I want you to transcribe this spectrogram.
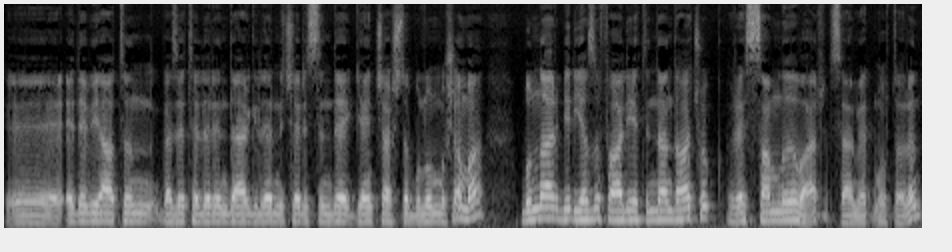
e, edebiyatın, gazetelerin, dergilerin içerisinde genç yaşta bulunmuş ama bunlar bir yazı faaliyetinden daha çok ressamlığı var Sermet Muhtar'ın.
